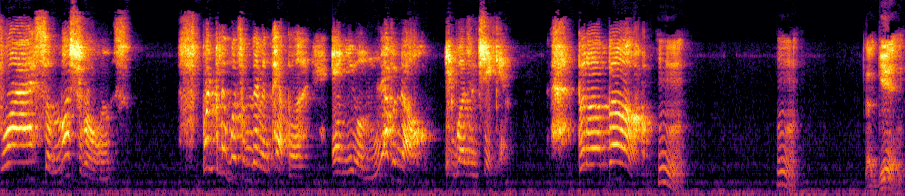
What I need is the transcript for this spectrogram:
fry some mushrooms, sprinkle it with some lemon pepper, and you'll never know it wasn't chicken. But uh, bum. Hmm. Hmm. Again.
